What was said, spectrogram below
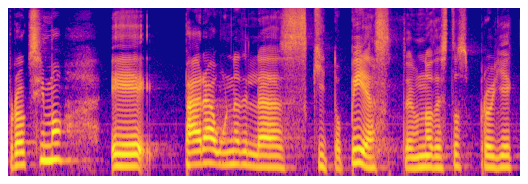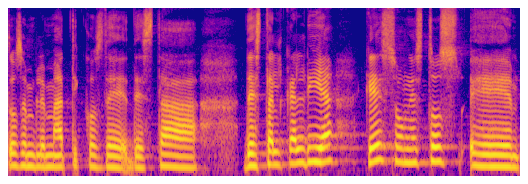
próximo, eh, para una de las quitopías, de uno de estos proyectos emblemáticos de, esta, alcaldía, que son estos, eh,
